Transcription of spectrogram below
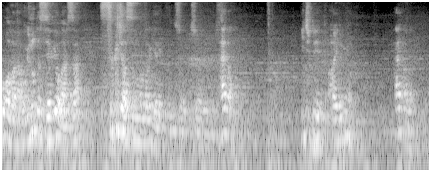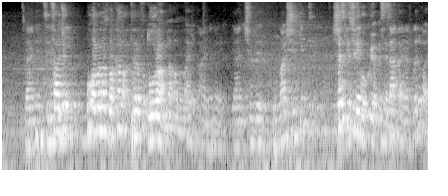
bu alana oyunu da seviyorlarsa sıkıcı asılmaları gerektiğini söylüyoruz. Her alan. Hiçbir ayrım yok. Her alan. Yani Sadece dediğin- bu alana bakan tarafı doğru anlamalılar. Evet, aynen öyle. Yani şimdi bunlar şirket. Gazetecilik okuyor mesela. İnsan kaynakları var.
